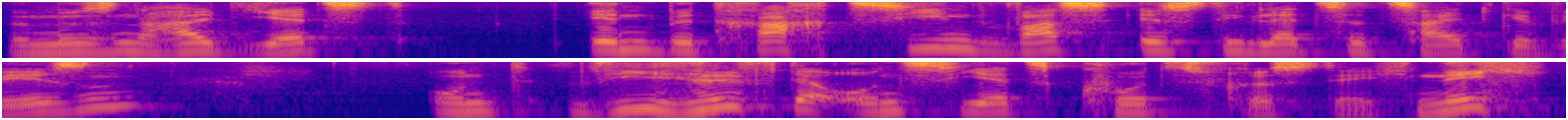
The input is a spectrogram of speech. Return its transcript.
wir müssen halt jetzt in Betracht ziehen, was ist die letzte Zeit gewesen und wie hilft er uns jetzt kurzfristig? Nicht,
